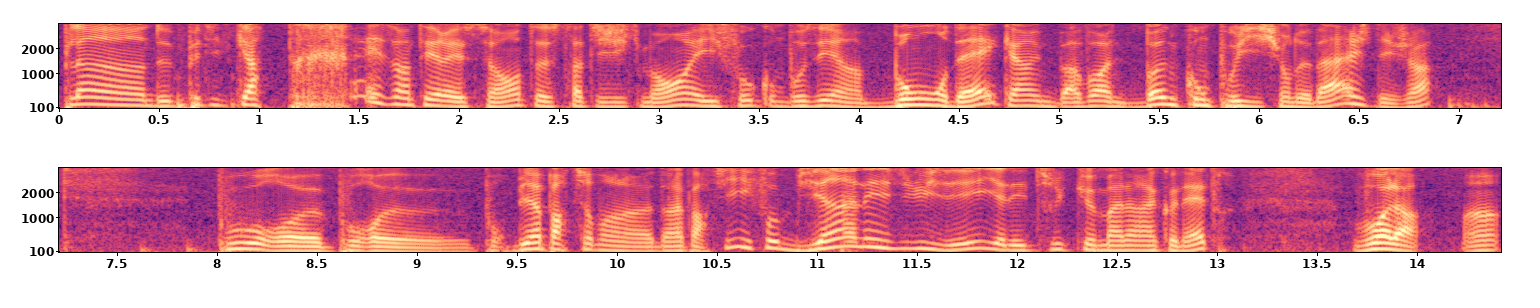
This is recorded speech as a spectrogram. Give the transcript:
plein de petites cartes très intéressantes euh, stratégiquement et il faut composer un bon deck, hein, avoir une bonne composition de base déjà pour, euh, pour, pour bien partir dans la, partie. Il faut bien les utiliser, il y a des trucs malins à connaître. Voilà, hein,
